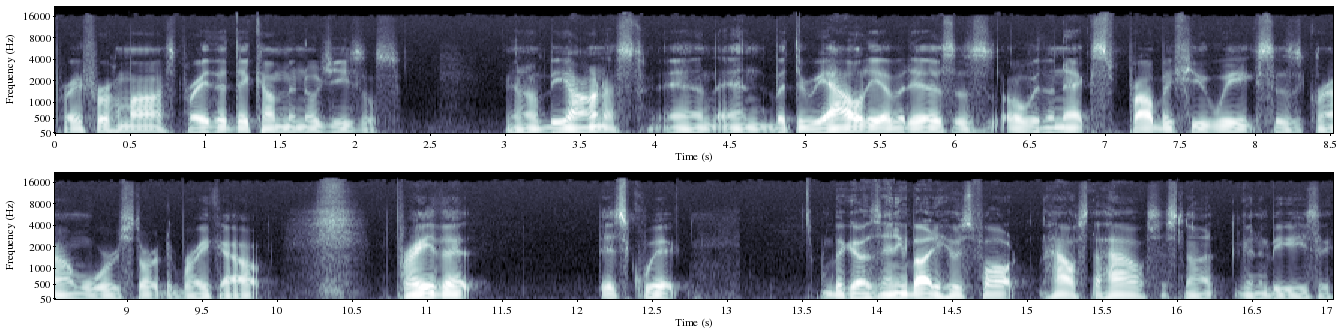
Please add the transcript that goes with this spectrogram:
Pray for Hamas. Pray that they come to know Jesus. You know, be honest. And and but the reality of it is is over the next probably few weeks as ground wars start to break out, pray that it's quick because anybody who's fought house to house, it's not going to be easy.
